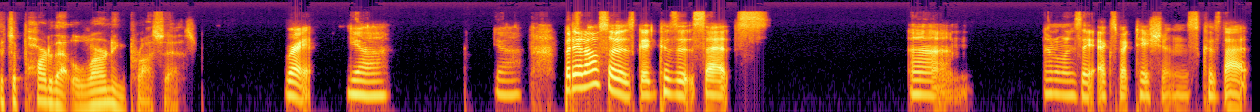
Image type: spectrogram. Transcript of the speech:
It's a part of that learning process. Right. Yeah. Yeah. But it also is good because it sets um I don't want to say expectations because that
